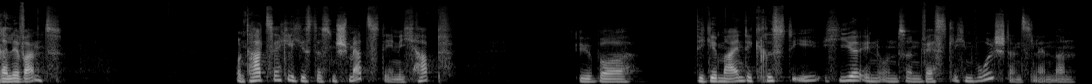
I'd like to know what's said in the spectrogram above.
relevant. Und tatsächlich ist das ein Schmerz, den ich habe über die Gemeinde Christi hier in unseren westlichen Wohlstandsländern,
